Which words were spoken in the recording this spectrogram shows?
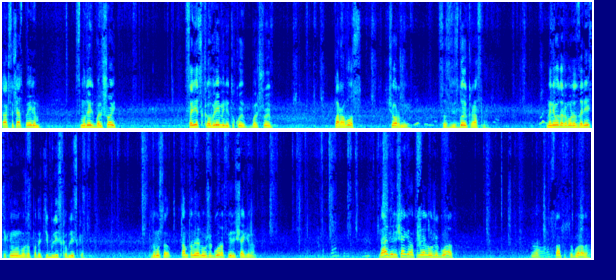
так что сейчас поедем смотреть большой советского времени такой большой паровоз черный со звездой красной. На него даже можно залезть, и к нему можно подойти близко-близко. Потому что там-то, наверное, уже город Верещагина. Да, Верещагина, это, наверное, уже город. Да? Статус-то города.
